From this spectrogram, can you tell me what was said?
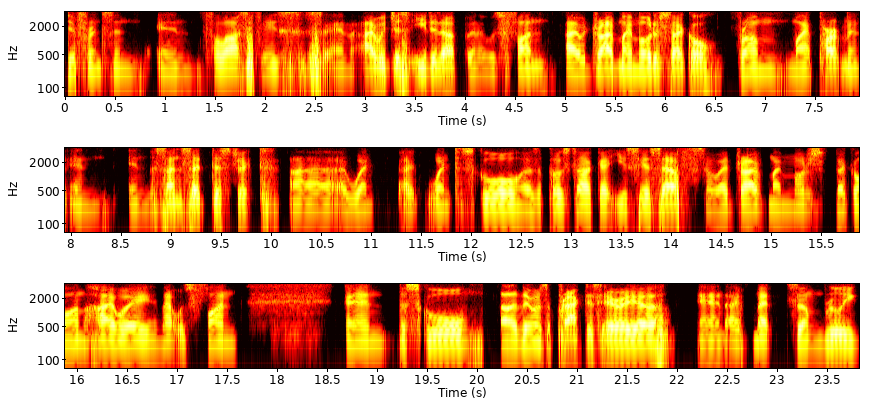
difference in in philosophies and I would just eat it up and it was fun. I would drive my motorcycle from my apartment in in the Sunset District. Uh, I went I went to school. I was a postdoc at UCSF, so I'd drive my motorcycle on the highway, and that was fun. And the school, uh, there was a practice area, and I've met some really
